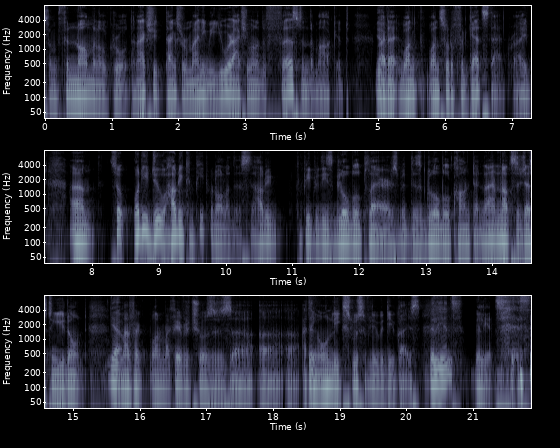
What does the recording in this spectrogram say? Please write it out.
some phenomenal growth. And actually, thanks for reminding me, you were actually one of the first in the market. Yeah. Right? I, one one sort of forgets that, right? Um, so, what do you do? How do you compete with all of this? How do you compete with these global players with this global content? And I'm not suggesting you don't. Yeah. As a matter of fact, one of my favorite shows is, uh, uh, uh, I think, only exclusively with you guys. Billions. Billions. Yes.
